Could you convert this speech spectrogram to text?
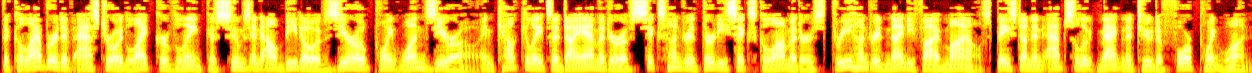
The collaborative asteroid Lightcurve Link assumes an albedo of 0.10 and calculates a diameter of 636 kilometers (395 miles) based on an absolute magnitude of 4.1.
